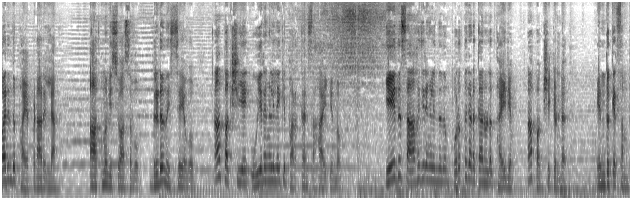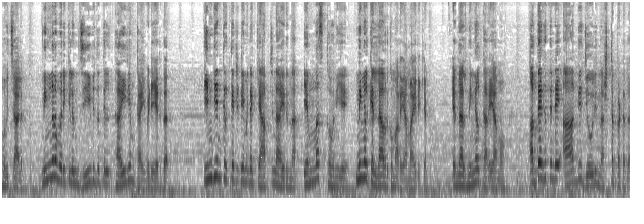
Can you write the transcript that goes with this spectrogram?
പരുന്ത് ഭയപ്പെടാറില്ല. ആത്മവിശ്വാസവും ദൃഢനിശ്ചയവും ആ പക്ഷിയെ ഉയരങ്ങളിലേക്ക് പറക്കാൻ സഹായിക്കുന്നു. ഏത് സാഹചര്യങ്ങളിൽ നിന്നും പുറത്തു കടക്കാനുള്ള ധൈര്യം ആ പക്ഷിക്കുണ്ട്. എന്തൊക്കെ സംഭവിച്ചാലും നിങ്ങളും ഒരിക്കലും ജീവിതത്തിൽ ധൈര്യം കൈവിടിയരുത്. ഇന്ത്യൻ ക്രിക്കറ്റ് ടീമിന്റെ ക്യാപ്റ്റനായിരുന്ന എം എസ് ധോനിയെ നിങ്ങൾക്ക് എല്ലാവർക്കും അറിയാമായിരിക്കും. എന്നാൽ നിങ്ങൾക്കറിയാമോ അദ്ദേഹത്തിന്റെ ആദ്യ ജോലി നഷ്ടപ്പെട്ടത്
